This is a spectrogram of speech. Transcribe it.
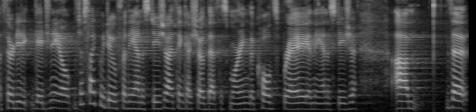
a 30 gauge needle, just like we do for the anesthesia. I think I showed that this morning, the cold spray and the anesthesia. Um, the,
